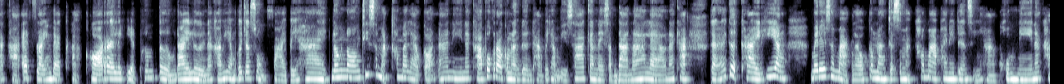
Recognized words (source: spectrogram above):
นะคะ at flying back ค่ะขอรายละเอียดเพิ่มเติมได้เลยนะคะพี่ยามก็จะส่งไฟล์ไปให้ น้องๆที่สมัครเข้ามาแล้วก่่อนหน้านี้นะคะ พวกเรากำลังเดินทางไปทำวีซ่ากันในสัปดาห์หน้าแล้วนะคะ แต่ถ้าเกิดใครที่ยังไม่ได้สมัครแล้วกำลังจะสมัครเข้ามาภายในเดือนสิงหาคมนี้นะคะ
